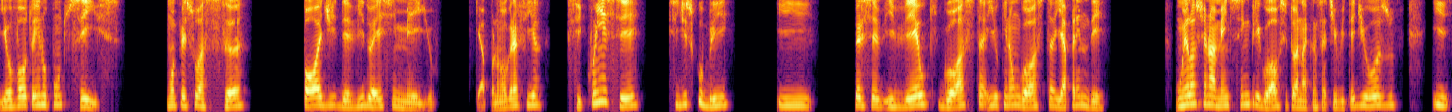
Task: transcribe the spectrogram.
E eu volto aí no ponto 6. Uma pessoa sã pode, devido a esse meio, que é a pornografia, se conhecer, se descobrir e perceber e ver o que gosta e o que não gosta e aprender. Um relacionamento sempre igual se torna cansativo e tedioso, e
